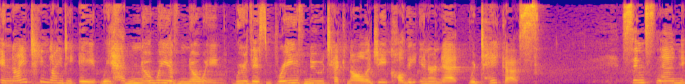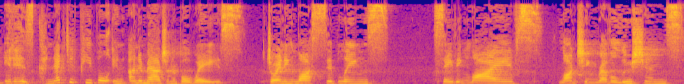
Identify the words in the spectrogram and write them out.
In 1998, we had no way of knowing where this brave new technology called the internet would take us. Since then, it has connected people in unimaginable ways, joining lost siblings, saving lives, launching revolutions.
